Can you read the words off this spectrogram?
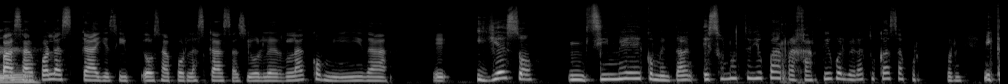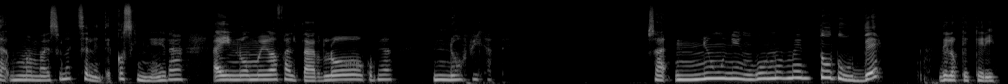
pasar por las calles, y, o sea, por las casas y oler la comida eh, y eso Mm, sí me comentaban, eso no te dio para rajarte y volver a tu casa, porque, mi, mamá es una excelente cocinera, ahí no me iba a faltar lo comida. No, fíjate. O sea, ni en ningún momento dudé de lo que quería.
